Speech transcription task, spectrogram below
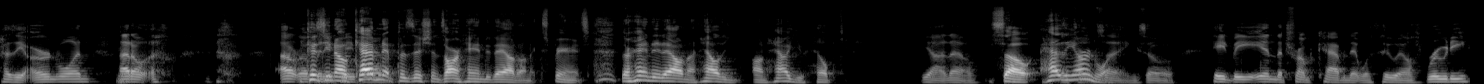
Has he earned one? Yeah. I don't. I don't know. Because you know, cabinet positions aren't handed out on experience; they're handed out on how you, on how you helped. Yeah, I know. So, has he That's what earned one? saying. So he'd be in the Trump cabinet with who else? Rudy.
